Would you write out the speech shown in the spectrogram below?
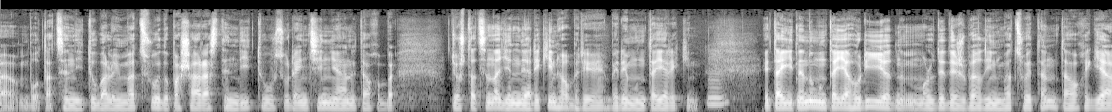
uh, botatzen ditu, baloin batzu, edo pasarazten ditu, zure entzinean, eta hor, jostatzen da jendearekin, hor bere, bere muntaiarekin. Mm. Eta egiten du muntaia hori eh, molde desberdin batzuetan, eta hor egia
